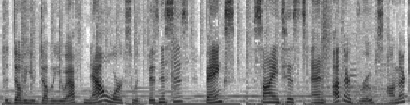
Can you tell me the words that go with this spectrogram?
The WWF now works with businesses, banks, scientists, and other groups on their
